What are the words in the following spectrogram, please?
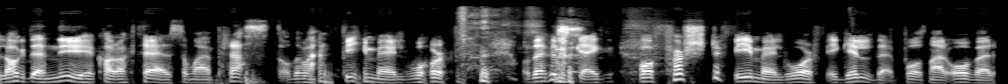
lagde en ny karakter som var en prest, og det var en female dwarf. Og det husker jeg var første female dwarf i gildet på sånn her over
